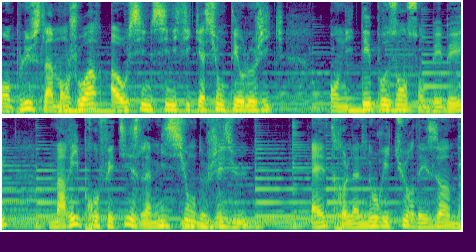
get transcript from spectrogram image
En plus, la mangeoire a aussi une signification théologique. En y déposant son bébé, Marie prophétise la mission de Jésus, être la nourriture des hommes.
